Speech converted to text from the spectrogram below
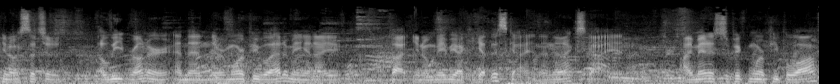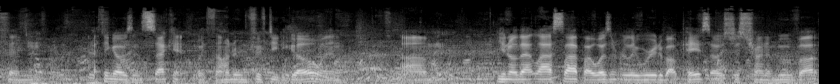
you know, such an elite runner, and then there were more people ahead of me, and I thought, you know, maybe I could get this guy and then the next guy, and I managed to pick more people off, and I think I was in second with 150 to go, and. Um, you know that last lap I wasn't really worried about pace. I was just trying to move up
